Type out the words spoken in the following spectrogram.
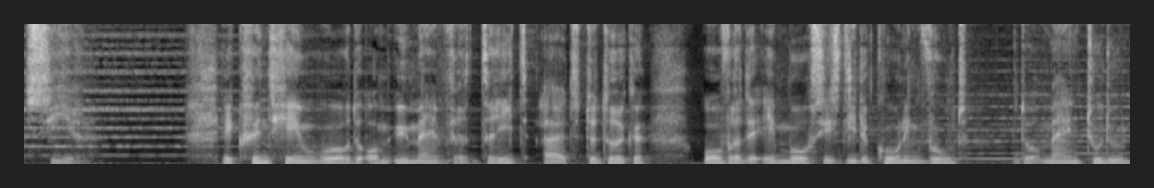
Sire, ik vind geen woorden om u mijn verdriet uit te drukken over de emoties die de koning voelt door mijn toedoen.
